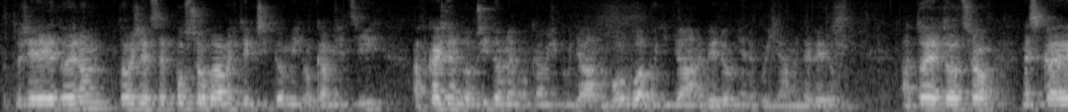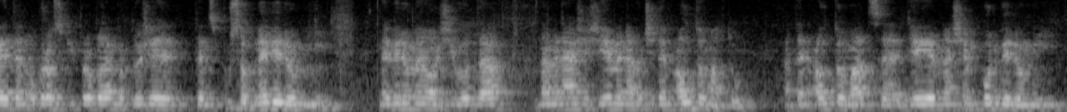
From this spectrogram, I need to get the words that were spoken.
Protože je to jenom to, že se posouváme v těch přítomných okamžicích a v každém tom přítomném okamžiku děláme volbu a buď ji děláme vědomě, nebo ji děláme nevědomě. A to je to, co dneska je ten obrovský problém, protože ten způsob nevědomí, nevědomého života, znamená, že žijeme na určitém automatu. A ten automat se děje v našem podvědomí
